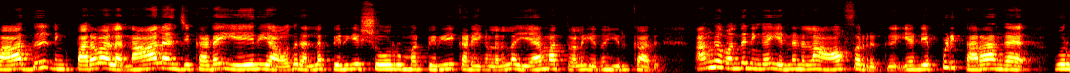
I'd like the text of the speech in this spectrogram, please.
பார்த்து நீங்கள் பரவாயில்ல நாலஞ்சு கடை ஏரியாவது நல்ல பெரிய ஷோரூம் பெரிய கடைகள் அதெல்லாம் ஏமாத்து எதுவும் இருக்காது. அங்கே வந்து நீங்கள் என்னென்னலாம் ஆஃபர் இருக்குது எப்படி தராங்க? ஒரு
